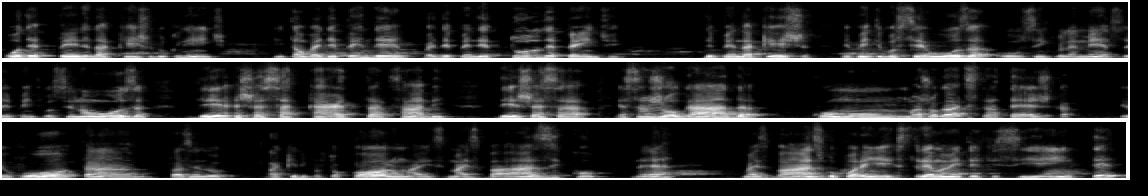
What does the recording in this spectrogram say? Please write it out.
ou depende da queixa do cliente. Então, vai depender, vai depender, tudo depende. Depende da queixa. De repente você usa os cinco elementos, de repente você não usa. Deixa essa carta, sabe? Deixa essa, essa jogada como uma jogada estratégica. Eu vou estar tá fazendo aquele protocolo mais, mais básico, né? Mais básico, porém extremamente eficiente.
